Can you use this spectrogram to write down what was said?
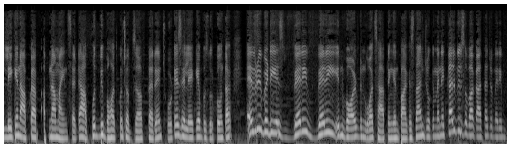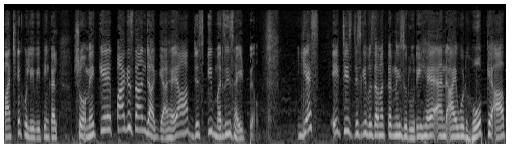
लेकिन आपका अपना माइंडसेट है। आप खुद भी बहुत कुछ ऑब्ज़र्व कर रहे हैं, छोटे से लेके बुज़ुर्गों तक। Everybody is very very involve in what's happening in Pakistan जो कि मैंने कल भी सुबह कहा था, जो मेरी बाँचें खुली हुई थी कल शो में, कि पाकिस्तान जाग गया है। आप जिसकी मर्ज़ी साइड पे हो। यस एक चीज़ जिसकी वजामत करनी ज़रूरी है एंड आई वुड होप कि आप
